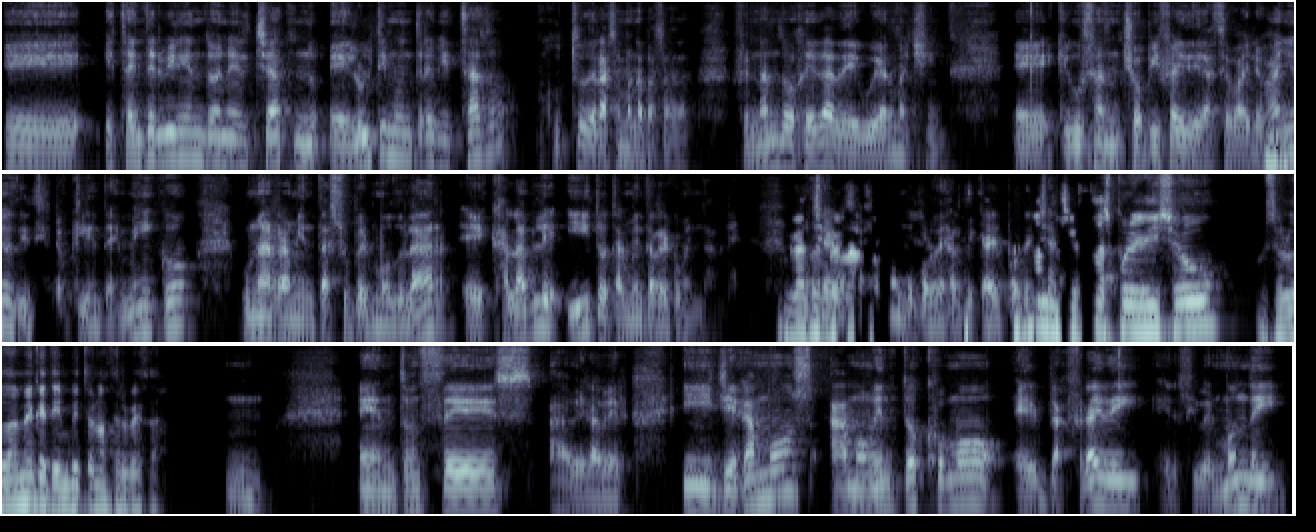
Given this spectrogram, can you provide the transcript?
Eh, está interviniendo en el chat el último entrevistado, justo de la semana pasada, Fernando Ojeda de We Are Machine, eh, que usan Shopify desde hace varios años, distintos clientes en México, una herramienta súper modular, escalable y totalmente recomendable. Gracias, Fernando, por dejarte caer por el chat. Si estás por el e-show, salúdame que te invito a una cerveza. Mm. Entonces, a ver, a ver. Y llegamos a momentos como el Black Friday, el Cyber Monday,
